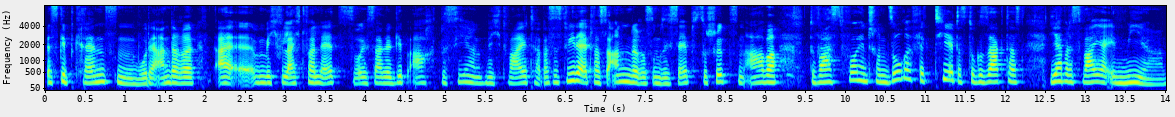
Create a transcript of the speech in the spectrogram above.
es gibt Grenzen, wo der andere äh, mich vielleicht verletzt, wo ich sage, gib acht bis hier und nicht weiter. Das ist wieder etwas anderes, um sich selbst zu schützen. Aber du warst vorhin schon so reflektiert, dass du gesagt hast, ja, aber das war ja in mir.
